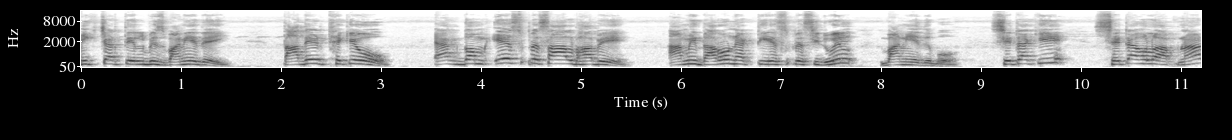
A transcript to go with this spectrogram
মিক্সচার তেল বীজ বানিয়ে দেয় তাদের থেকেও একদম স্পেশালভাবে আমি দারুণ একটি স্প্রে শিডিউল বানিয়ে দেব। সেটা কি? সেটা হলো আপনার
